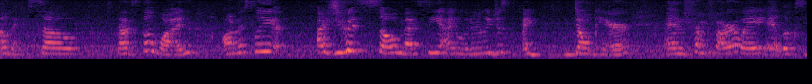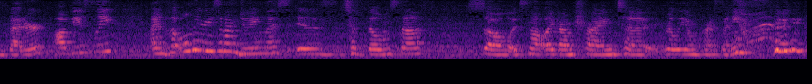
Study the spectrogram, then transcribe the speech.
Okay, so that's the one. Honestly, I do it so messy. I literally just, I don't care. And from far away, it looks better, obviously. And the only reason I'm doing this is to film stuff. So it's not like I'm trying to really impress anyone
